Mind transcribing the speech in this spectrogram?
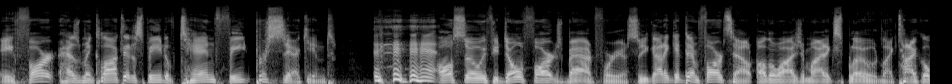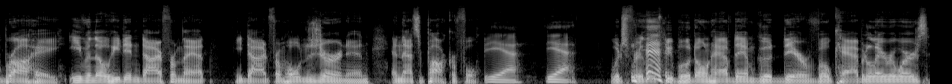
A fart has been clocked at a speed of 10 feet per second. also, if you don't fart, it's bad for you. So you got to get them farts out. Otherwise, you might explode like Tycho Brahe. Even though he didn't die from that, he died from holding his urine in. And that's apocryphal. Yeah, yeah. Which, for those people who don't have damn good their vocabulary words,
